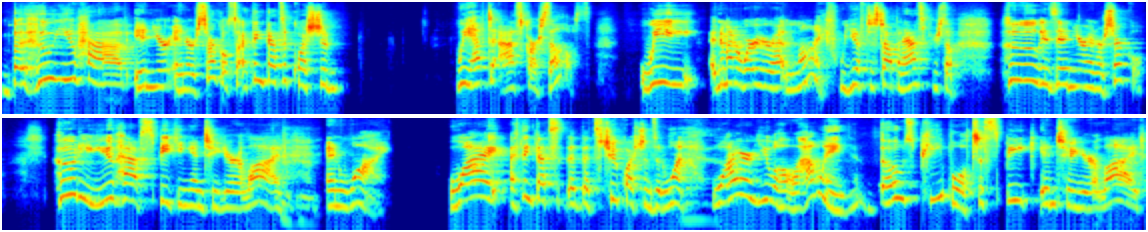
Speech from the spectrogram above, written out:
But who you have in your inner circle. So I think that's a question we have to ask ourselves. We, no matter where you're at in life, you have to stop and ask yourself who is in your inner circle? Who do you have speaking into your life Mhm. and why? Why? I think that's that, that's two questions in one. Why are you allowing those people to speak into your life?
